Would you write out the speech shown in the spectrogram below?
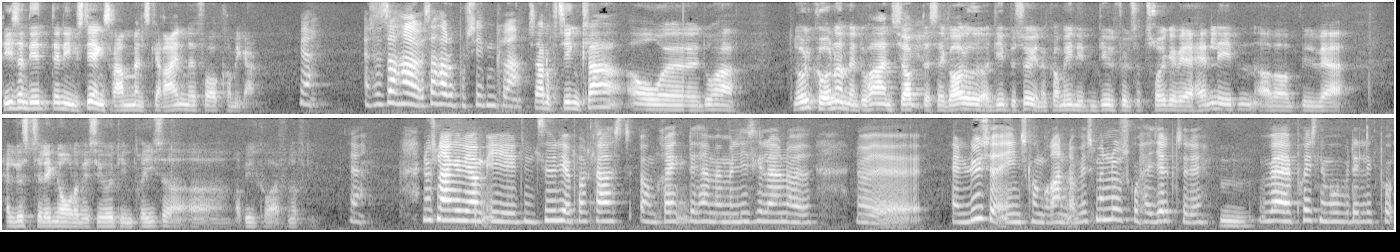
det er sådan det, den investeringsramme, man skal regne med for at komme i gang. Ja, altså så har, så har du butikken klar. Så har du butikken klar, og øh, du har nul kunder, men du har en shop, der ser godt ud, og de besøgende, der kommer ind i den, de vil føle sig trygge ved at handle i den, og vil være, have lyst til at lægge en ordre, hvis I dine priser og, og vilkår er fornuftige. Nu snakkede vi om i den tidligere podcast omkring det her med, at man lige skal lave noget, noget øh, analyse af ens konkurrenter. Hvis man nu skulle have hjælp til det, mm. hvad er prisniveau vil det ligge på?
